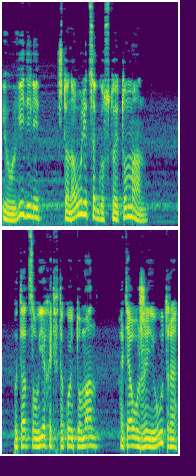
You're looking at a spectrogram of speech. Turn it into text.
И увидели, что на улице густой туман. Пытаться уехать в такой туман, хотя уже и утро,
